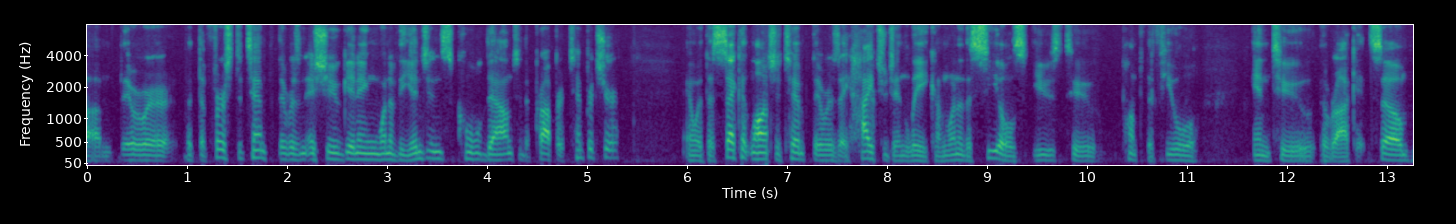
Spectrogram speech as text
Um, there were, with the first attempt, there was an issue getting one of the engines cooled down to the proper temperature. And with the second launch attempt, there was a hydrogen leak on one of the seals used to pump the fuel into the rocket. So,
